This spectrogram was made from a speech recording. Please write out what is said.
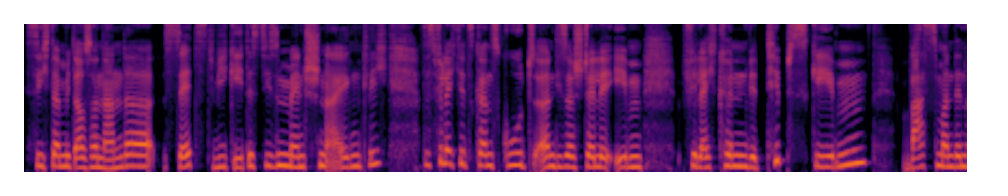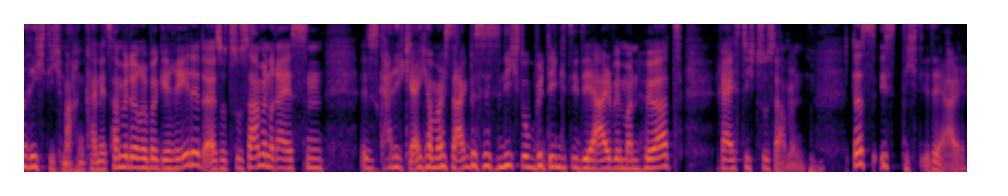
sich damit auseinandersetzt, wie geht es diesem Menschen eigentlich. Das ist vielleicht jetzt ganz gut an dieser Stelle eben, vielleicht können wir Tipps geben, was man denn richtig machen kann. Jetzt haben wir darüber geredet, also zusammenreißen, das kann ich gleich einmal sagen, das ist nicht unbedingt ideal, wenn man hört, reiß dich zusammen. Das ist nicht ideal.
